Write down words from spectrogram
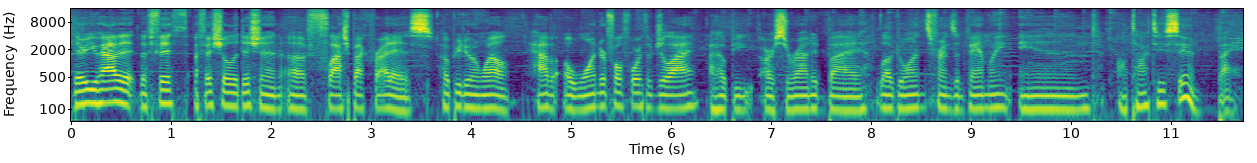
There you have it, the fifth official edition of Flashback Fridays. Hope you're doing well. Have a wonderful 4th of July. I hope you are surrounded by loved ones, friends, and family, and I'll talk to you soon. Bye.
